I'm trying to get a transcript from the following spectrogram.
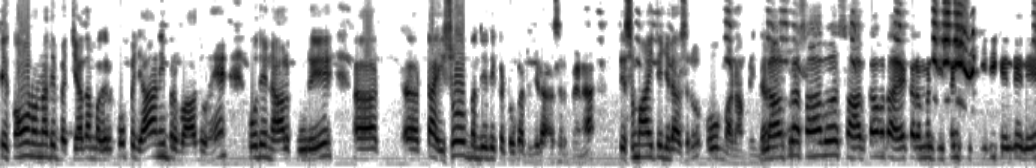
ਤੇ ਕੌਣ ਉਹਨਾਂ ਦੇ ਬੱਚਿਆਂ ਦਾ ਮਗਰ ਕੋ 50 ਨਹੀਂ ਬਰਬਾਦ ਹੋਣੇ, ਉਹਦੇ ਨਾਲ ਪੂਰੇ 250 ਬੰਦੇ ਦੇ ਘੱਟੋ ਘੱਟ ਜਿਹੜਾ ਅਸਰ ਪੈਣਾ ਤੇ ਸਮਾਜ ਤੇ ਜਿਹੜਾ ਅਸਰ ਉਹ ਮਾੜਾ ਪੈਂਦਾ। ਲਾਲਪੁਰਾ ਸਾਹਿਬ ਸਾਬਕਾ ਵਿਧਾਇਕ ਰਮਨਜੀਤ ਸਿੰਘ ਸਿੱਕੀ ਜੀ ਕਹਿੰਦੇ ਨੇ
